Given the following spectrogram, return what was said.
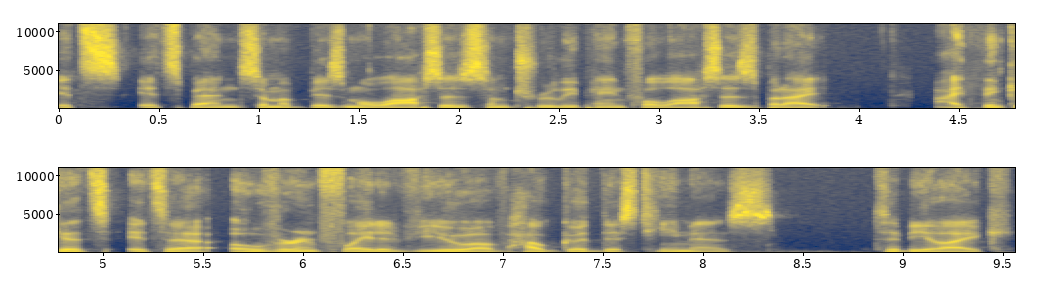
it's it's been some abysmal losses, some truly painful losses, but I, I think it's it's a overinflated view of how good this team is to be like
